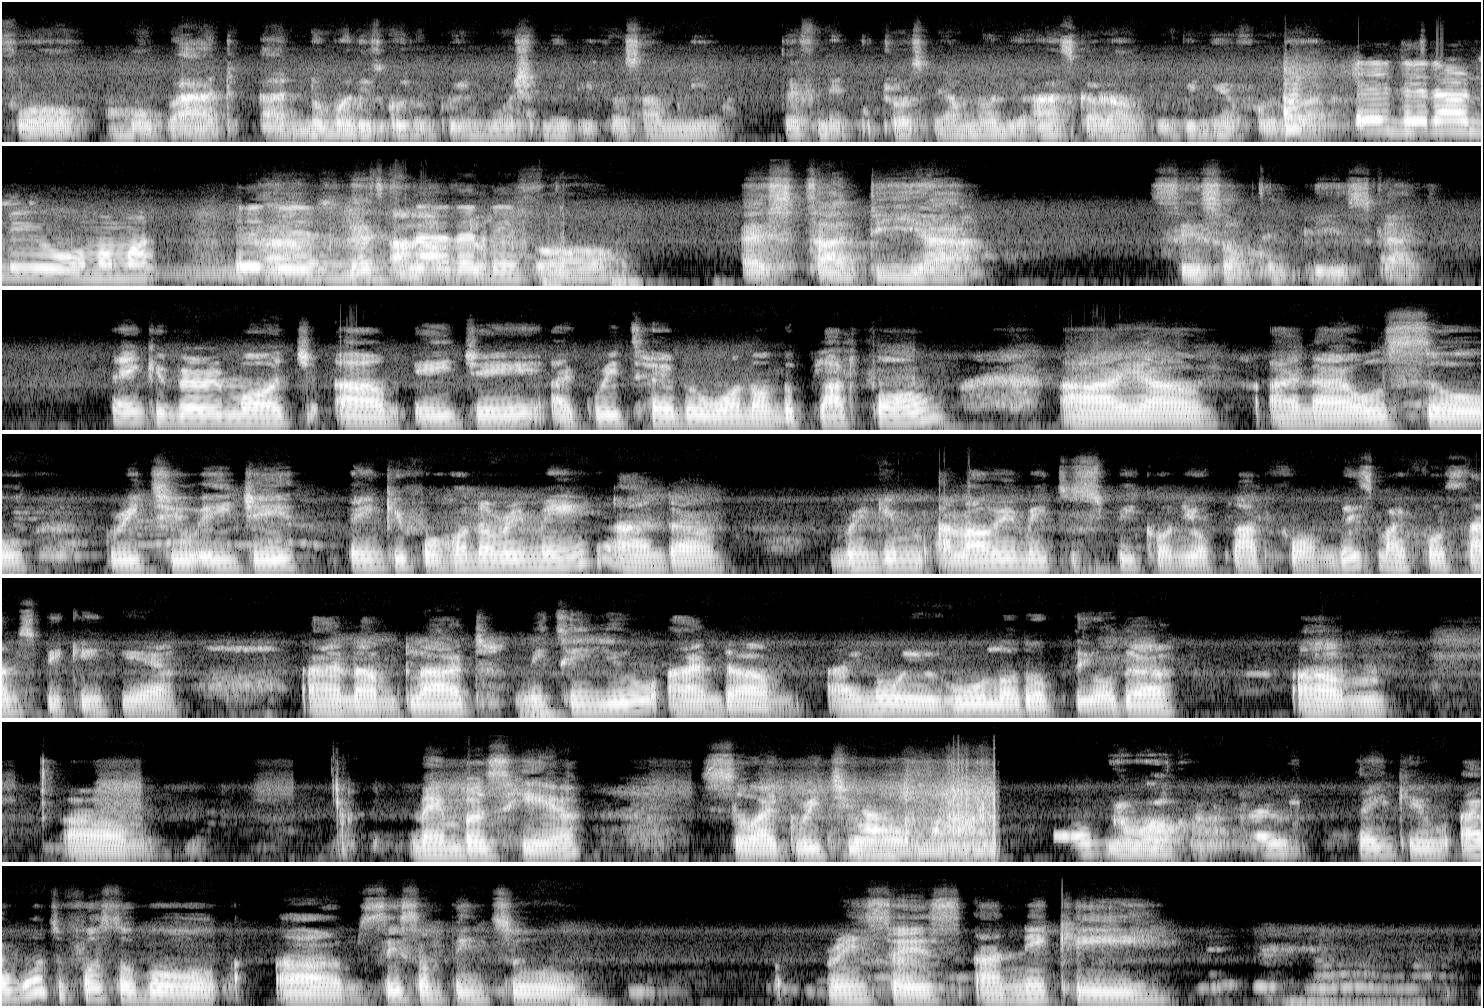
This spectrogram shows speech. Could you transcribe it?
for Mohbad, and nobody's going to brainwash me because I'm new. Definitely, trust me, I'm not new. Ask around. We've been here for a while. AJ, don't do you, mama. AJ, Um, let's allow started this. Dr. Esther Dia say something, please, guys. Thank you very much, um, AJ. I greet everyone on the platform. I um, and I also greet you, AJ. Thank you for honoring me and um, bringing, allowing me to speak on your platform. This is my first time speaking here, and I'm glad meeting you. And um, I know a whole lot of the other um, um, members here, so I greet you all. You're welcome. Thank you. I want to first of all um, say something to Princess Aniki.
